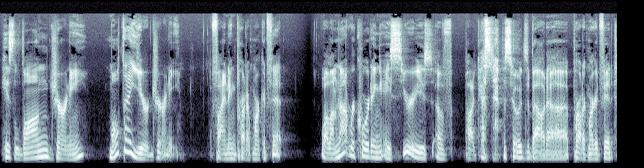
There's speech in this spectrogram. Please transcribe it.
his long journey, multi year journey, finding product market fit. While I'm not recording a series of podcast episodes about uh, product market fit,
